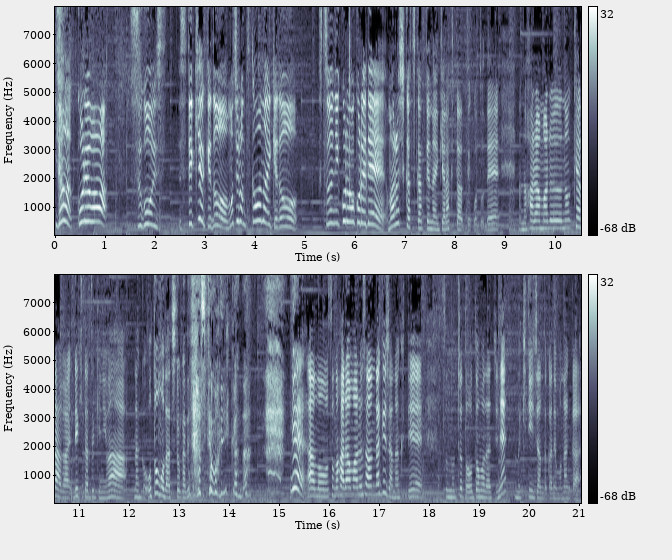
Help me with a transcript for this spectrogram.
いやこれはすごい素敵やけどもちろん使わないけど普通にこれはこれで丸しか使ってないキャラクターってことであの原丸のキャラができた時にはなんかお友達とかで出してもいいかな。であのその原丸さんだけじゃなくてそのちょっとお友達ねあのキティちゃんとかでもなんか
